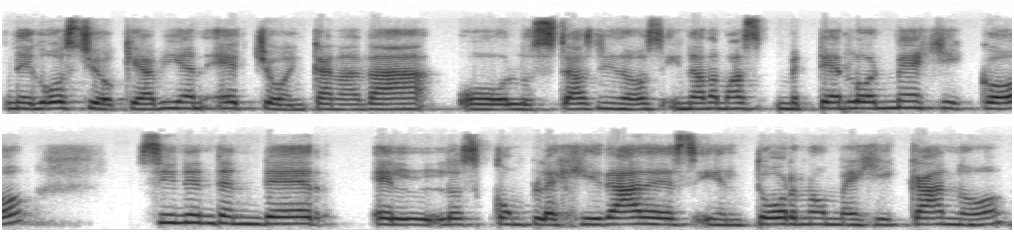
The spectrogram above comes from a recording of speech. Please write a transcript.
negocio que habían hecho en Canadá o los Estados Unidos y nada más meterlo en México sin entender las complejidades y el entorno mexicano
